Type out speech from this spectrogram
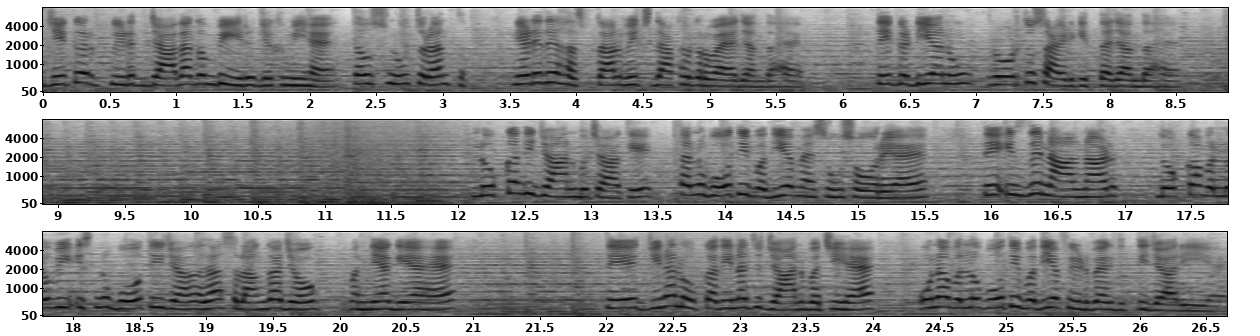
ਜੇਕਰ ਪੀੜਤ ਜ਼ਿਆਦਾ ਗੰਭੀਰ ਜ਼ਖਮੀ ਹੈ, ਤਾਂ ਉਸ ਨੂੰ ਤੁਰੰਤ ਨੇੜੇ ਦੇ ਹਸਪਤਾਲ ਵਿੱਚ ਦਾਖਲ ਕਰਵਾਇਆ ਜਾਂਦਾ ਹੈ ਤੇ ਗੱਡੀਆਂ ਨੂੰ ਰੋਡ ਤੋਂ ਸਾਈਡ ਕੀਤਾ ਜਾਂਦਾ ਹੈ। ਲੋਕਾਂ ਦੀ ਜਾਨ ਬਚਾ ਕੇ ਸਾਨੂੰ ਬਹੁਤ ਹੀ ਵਧੀਆ ਮਹਿਸੂਸ ਹੋ ਰਿਹਾ ਹੈ ਤੇ ਇਸ ਦੇ ਨਾਲ ਨਾਲ ਲੋਕਾਂ ਵੱਲੋਂ ਵੀ ਇਸ ਨੂੰ ਬਹੁਤ ਹੀ ਜ਼ਿਆਦਾ ਸ਼ਲਾਘਾਯੋਗ ਮੰਨਿਆ ਗਿਆ ਹੈ ਤੇ ਜਿਨ੍ਹਾਂ ਲੋਕਾਂ ਦੀ ਇਹਨਾਂ 'ਚ ਜਾਨ ਬਚੀ ਹੈ, ਉਹਨਾਂ ਵੱਲੋਂ ਬਹੁਤ ਹੀ ਵਧੀਆ ਫੀਡਬੈਕ ਦਿੱਤੀ ਜਾ ਰਹੀ ਹੈ।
